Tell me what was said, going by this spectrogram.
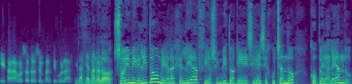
y para vosotros en particular. Gracias, Manolo. Soy Miguelito, Miguel Ángel Díaz, y os invito a que sigáis escuchando Copedaleando.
